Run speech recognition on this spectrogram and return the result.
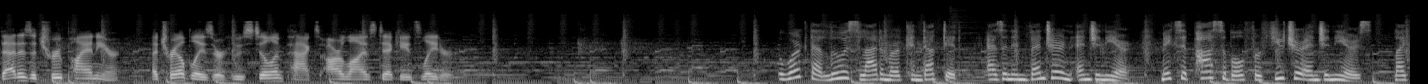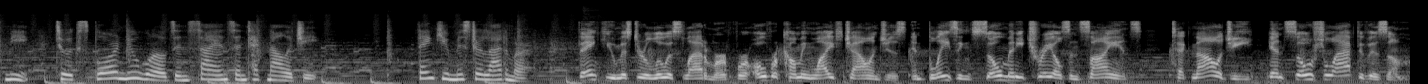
That is a true pioneer, a trailblazer who still impacts our lives decades later. The work that Lewis Latimer conducted, as an inventor and engineer, makes it possible for future engineers, like me, to explore new worlds in science and technology. Thank you, Mr. Latimer. Thank you, Mr. Lewis Latimer, for overcoming life's challenges and blazing so many trails in science, technology, and social activism.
